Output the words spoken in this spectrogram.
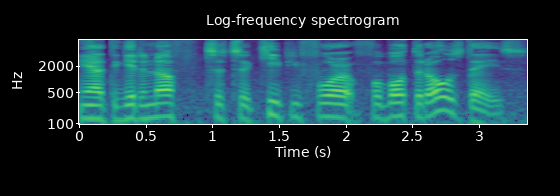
you have to get enough to, to keep you for for both of those days.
